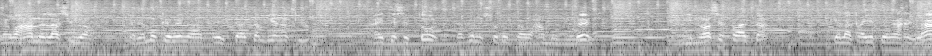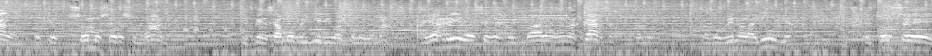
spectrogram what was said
trabajando en la ciudad, queremos que venga a aportar también aquí a este sector, ya que nosotros trabajamos por él y no hace falta que la calle esté arreglada, porque somos seres humanos y pensamos vivir igual que los demás. Allá arriba se derrumbaron unas casas cuando, vino la lluvia, entonces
